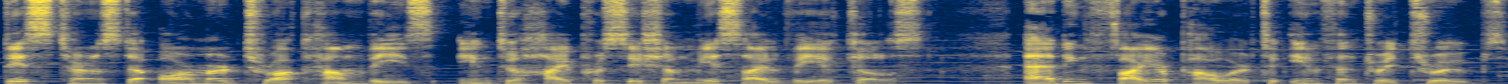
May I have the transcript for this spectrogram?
This turns the armored truck Humvees into high precision missile vehicles, adding firepower to infantry troops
